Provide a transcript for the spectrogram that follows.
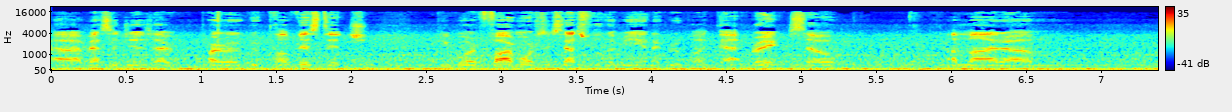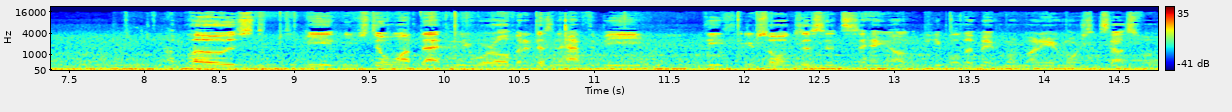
uh, messages, I'm part of a group called Vistage. People are far more successful than me in a group like that, right? So I'm not um, opposed to be. You still want that in your world, but it doesn't have to be the, your sole existence to hang out with people that make more money or more successful.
